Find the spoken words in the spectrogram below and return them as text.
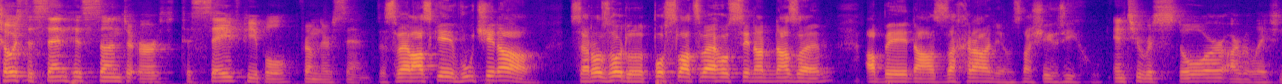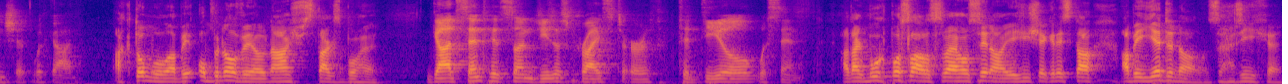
chose to send his son to earth to save people from their sin. ze své lásky vůči nám, se rozhodl poslat svého syna na zem, aby nás zachránil z našich hříchů. and to restore our relationship with God. A k tomu, aby obnovil náš vztah s Bohem. God sent his son Jesus Christ to earth to deal with sin. A tak Bůh poslal svého syna Ježíše Krista, aby jednal s hříchem.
